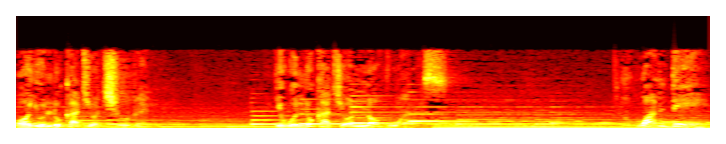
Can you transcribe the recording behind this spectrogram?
Or you look at your children, you will look at your loved ones. One day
